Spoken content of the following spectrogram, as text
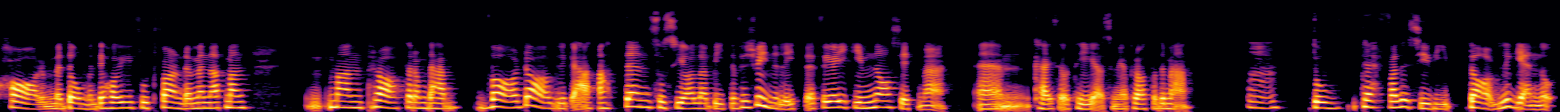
har med dem, det har jag ju fortfarande, men att man, man pratar om det här vardagliga, att den sociala biten försvinner lite. För jag gick i gymnasiet med um, Kajsa och Thea som jag pratade med. Mm. Då träffades ju vi dagligen. Och,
